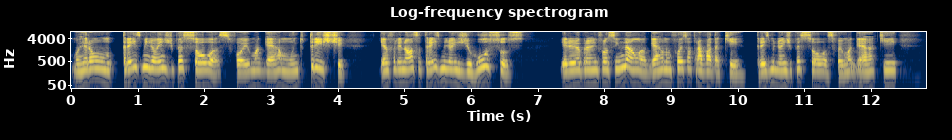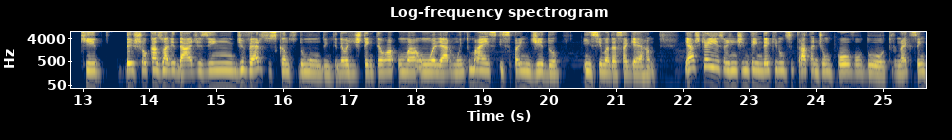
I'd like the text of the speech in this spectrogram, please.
Morreram 3 milhões de pessoas. Foi uma guerra muito triste. E eu falei, nossa, 3 milhões de russos? E ele olhou para mim e falou assim: não, a guerra não foi só travada aqui. 3 milhões de pessoas. Foi uma guerra que, que deixou casualidades em diversos cantos do mundo, entendeu? A gente tem que ter uma, uma, um olhar muito mais expandido em cima dessa guerra. E acho que é isso, a gente entender que não se trata de um povo ou do outro, né? Que sim,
